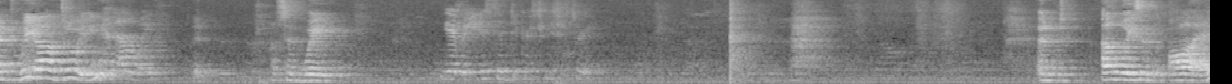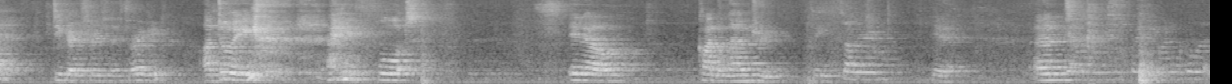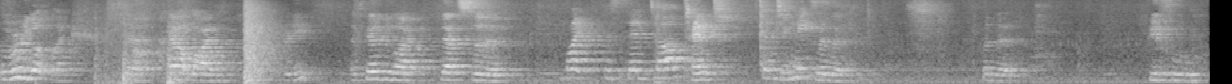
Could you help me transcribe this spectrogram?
and we are doing. Eloise. I said wait. Yeah, but you just said Dicker 363. And Eloise and I, Dicko333, are doing a fort in our kind of lounge room thing. Southern. Yeah. And Whatever you want to call it. we've already got like the outline ready. It's going to be like that's the Like the center. tent Centerpiece. where the where the beautiful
